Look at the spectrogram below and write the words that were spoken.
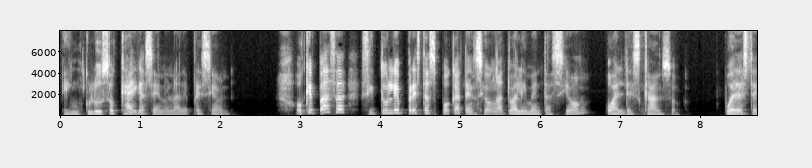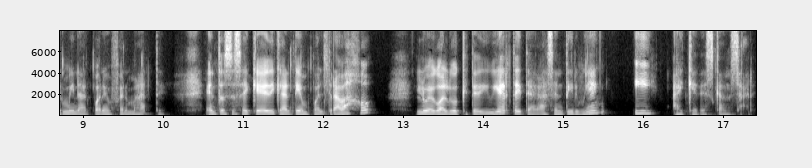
e incluso caigas en una depresión. ¿O qué pasa si tú le prestas poca atención a tu alimentación o al descanso? Puedes terminar por enfermarte. Entonces hay que dedicar tiempo al trabajo, luego algo que te divierta y te haga sentir bien y hay que descansar.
